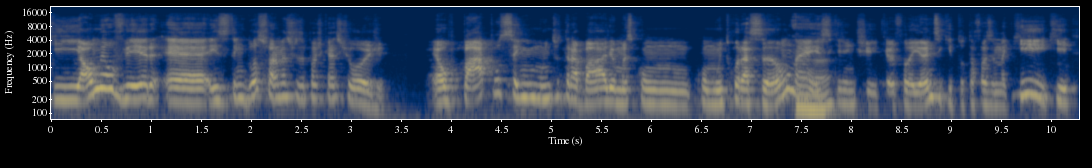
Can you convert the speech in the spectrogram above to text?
Que, ao meu ver, é, existem duas formas de fazer podcast hoje é o papo sem muito trabalho, mas com, com muito coração, né? Uhum. Esse que a gente que eu falei antes, que tu tá fazendo aqui, que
